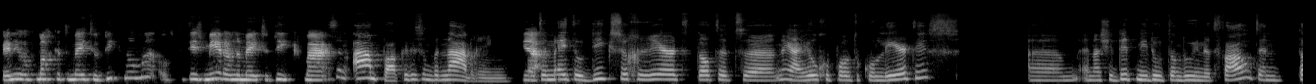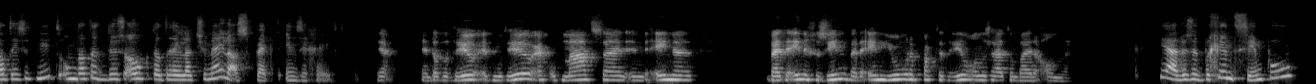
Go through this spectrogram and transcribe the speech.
ik weet niet of mag ik het een methodiek noemen? Of het is meer dan een methodiek, maar Het is een aanpak, het is een benadering. Ja. Want de methodiek suggereert dat het eh, nou ja, heel geprotocoleerd is. Ehm, en als je dit niet doet, dan doe je het fout. En dat is het niet, omdat het dus ook dat relationele aspect in zich heeft. en dat het, heel, het moet heel erg op maat zijn. En de ene, bij het ene gezin, bij de ene jongere pakt het heel anders uit dan bij de ander. Ja, dus het begint simpel.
